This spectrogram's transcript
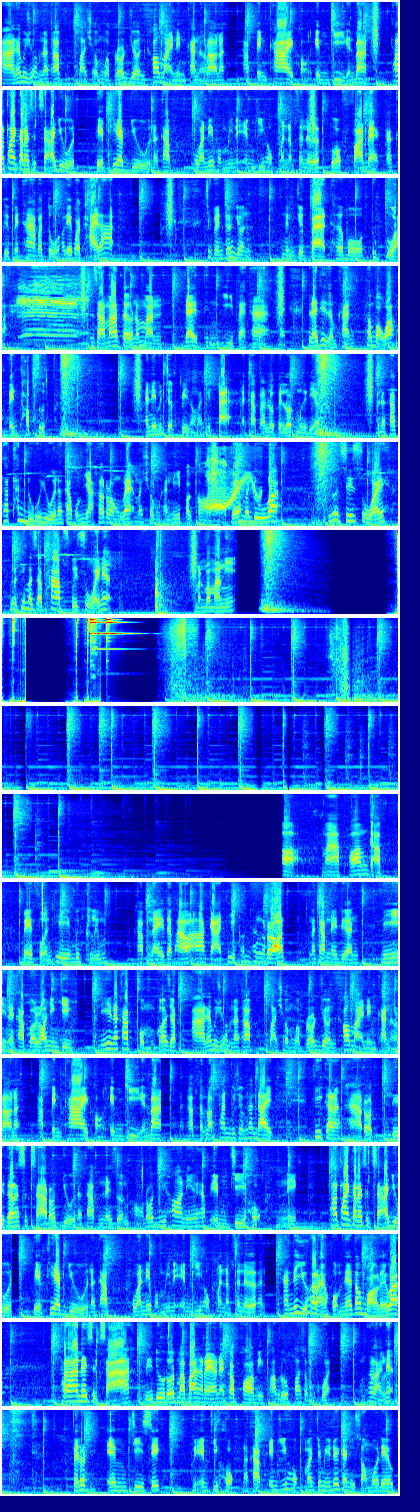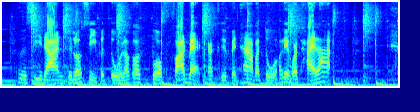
พาท่านผู้ชมนะครับมาชมกับรถยนต์เข้าใหม่หนึ่งคันของเรานะครับเป็นค่ายของ MG กันบ้าง ถ้าท่านกำลังศึกษาอยู่เปรียบเทียบอยู่นะครับวันนี้ผมมีใน MG 6มานำเสนอตัว Fastback ก็คือเป็น 5 ประตูเขาเรียกว่าท้ายลาด จะเป็นเครื่องยนต์ 1.8 เทอร์โบทุกตัว สามารถเติมน้ำมันได้ถึง E85 นะและที่สำคัญต้องบอกว่าเป็นท็อปสุด อันนี้มันจดปี 2018 นะครับแล้วรถเป็นรถมือเดียวนะครับถ้าท่านดูอยู่นะครับผมอยากให้ลองแวะมาชมคันนี้ประกอบแวะมาดูว่า รถสวยๆรถที่มันสภาพสวยๆเนี่ย มันประมาณนี้ ก็มาพร้อมกับเมฆฝนที่มืดครึ้มนะครับในสภาวะอากาศที่ค่อนข้างร้อนนะครับในเดือนนี้นะครับร้อนจริง ๆ นนี้นะครับผมก็จะพาท่านผู้ชมนะครับมาชมกับรถยนต์เข้าใหม่หนึ่งคันของเรานะครับเป็นค่ายของ MG กันบ้างนะครับสำหรับท่านผู้ชมท่านใดที่กำลังหารถหรือกำลังศึกษารถอยู่นะครับในส่วนของรถยี่ห้อนี้นะครับ MG6 นั่นเองถ้าท่านกำลังศึกษาอยู่เปรียบเทียบอยู่นะครับวันนี้ผมมีใน MG6 มานำเสนอคันที่อยู่ข้างหลังผมเนี่ยต้องบอกเลยว่าถ้าท่านได้ศึกษาหรือดูรถมาบ้างแล้วเนี่ยก็พอมีความรู้พอสมควรข้างหลังเนี่ยเป็นรถ MG6 หรือ MG6 นะครับ MG6 มันจะมีด้วยกันอยู่ 2 โมเดล คือซีดานคือรถ 4 ประตู แล้วก็ตัวฟาสแบ็กก็คือเป็น 5 ประตูเขาเรียกว่าท้ายลาด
